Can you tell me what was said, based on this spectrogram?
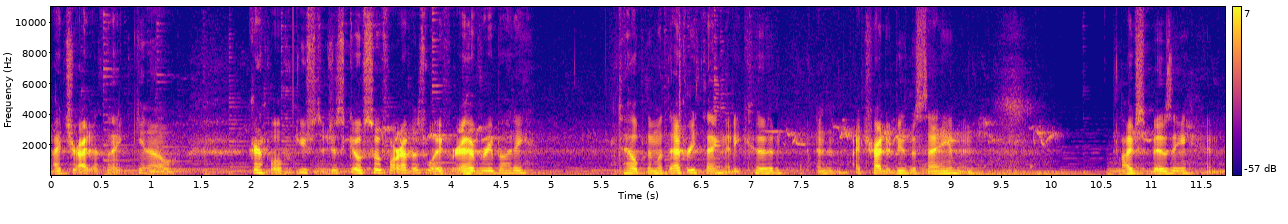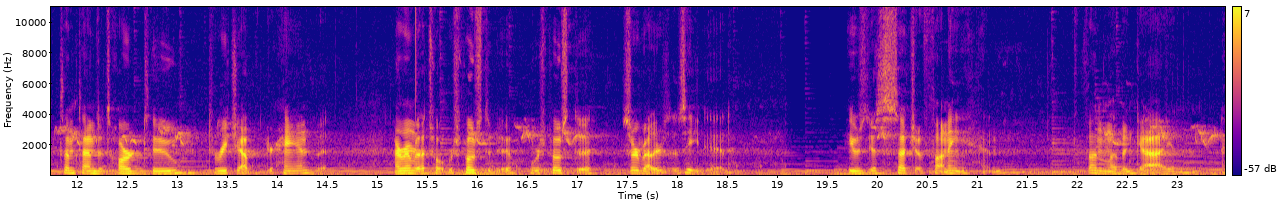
I try to think, you know, Grandpa used to just go so far out of his way for everybody to help them with everything that he could. And I try to do the same. And life's busy, and sometimes it's hard to to reach out with your hand. But I remember that's what we're supposed to do. We're supposed to serve others as he did. He was just such a funny and fun-loving guy, and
